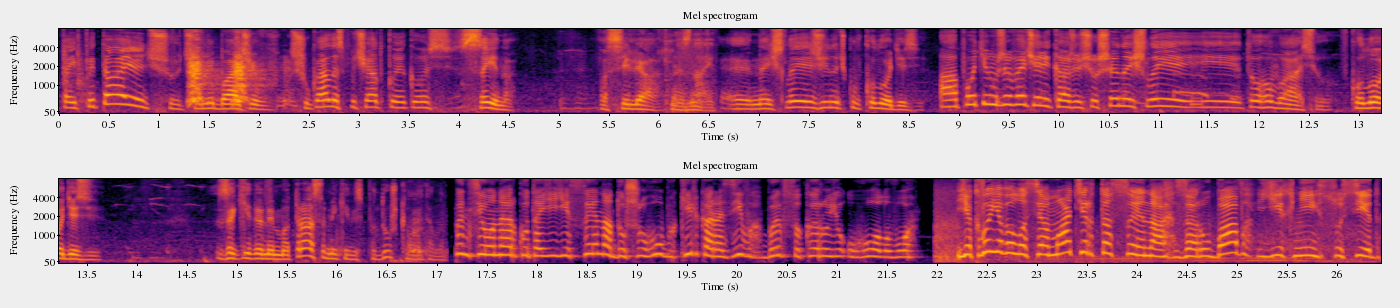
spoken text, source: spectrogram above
та й питають, що чи не бачив. Шукали спочатку якогось сина Василя, не знаю. Е, Знайшли жіночку в колодязі. А потім вже ввечері кажуть, що ще знайшли і того Васю в колодязі. Закиданим матрасом, якимись подушками там. Пенсіонерку та її сина душогуб кілька разів бив сокирою у голову. Як виявилося, матір та сина зарубав їхній сусід.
